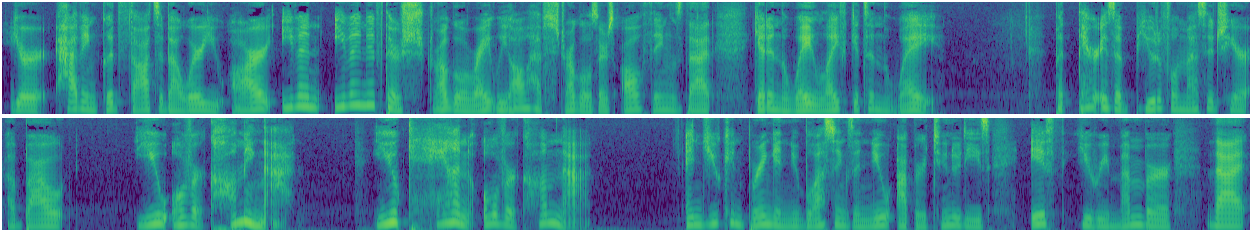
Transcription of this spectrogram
you're having good thoughts about where you are even even if there's struggle right? We all have struggles. There's all things that get in the way. Life gets in the way. But there is a beautiful message here about you overcoming that. You can overcome that. And you can bring in new blessings and new opportunities if you remember that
